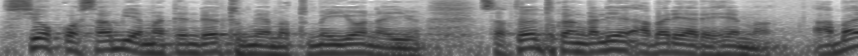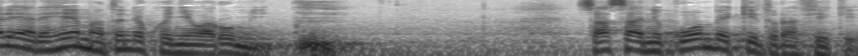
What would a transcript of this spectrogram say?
Sio kwa sababu ya matendo yetu mema tumeiona hiyo. Sasa tuende tukaangalia habari ya rehema. Habari ya rehema tuende kwenye warumi. Sasa nikuombe kitu rafiki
